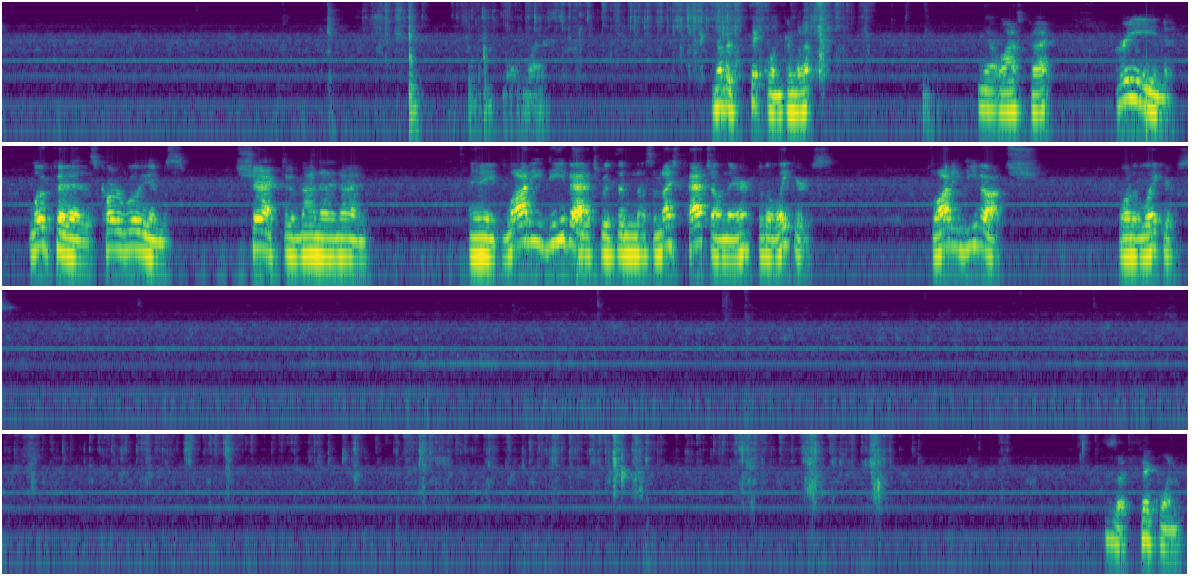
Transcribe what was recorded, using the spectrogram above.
Another thick one coming up in that last pack. Green, Lopez, Carter Williams, Shaq to 9.99, and a Vlade Divac with some nice patch on there for the Lakers. Vlade Divac, one of the Lakers. Thick one.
